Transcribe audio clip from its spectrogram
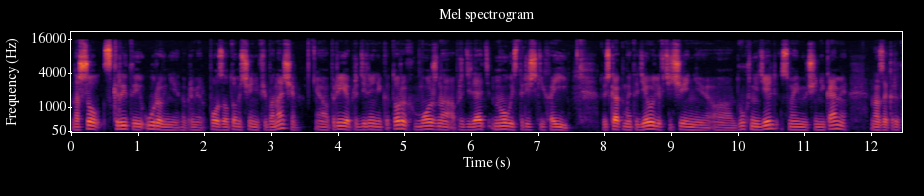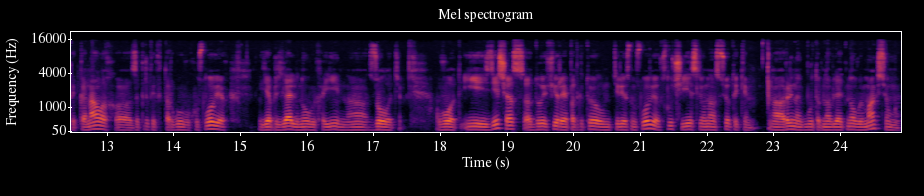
нашел скрытые уровни, например, по золотому сечению Фибоначчи, при определении которых можно определять новые исторические хаи. То есть, как мы это делали в течение двух недель с моими учениками на закрытых каналах, закрытых торговых условиях, где определяли новые хаи на золоте. Вот. И здесь сейчас а, до эфира я подготовил интересные условия. В случае, если у нас все-таки а, рынок будет обновлять новые максимумы,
